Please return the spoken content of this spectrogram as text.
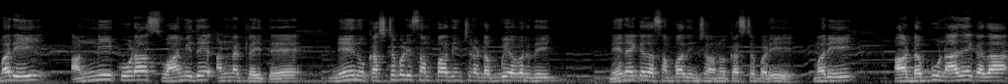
మరి అన్నీ కూడా స్వామిదే అన్నట్లయితే నేను కష్టపడి సంపాదించిన డబ్బు ఎవరిది? నేనే కదా సంపాదించాను కష్టపడి. మరి ఆ డబ్బు నాదే కదా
